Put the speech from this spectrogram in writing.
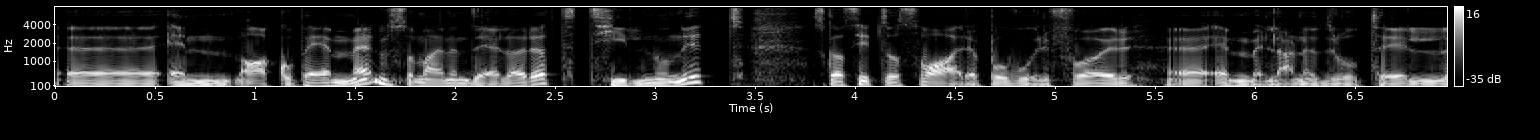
AKP-ML, som er en del av Rødt, til noe nytt, skal sitte og svare på hvorfor ML-erne dro til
